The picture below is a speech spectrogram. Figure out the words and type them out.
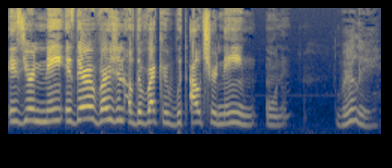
Is your name is there a version of the record without your name on it? Really?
